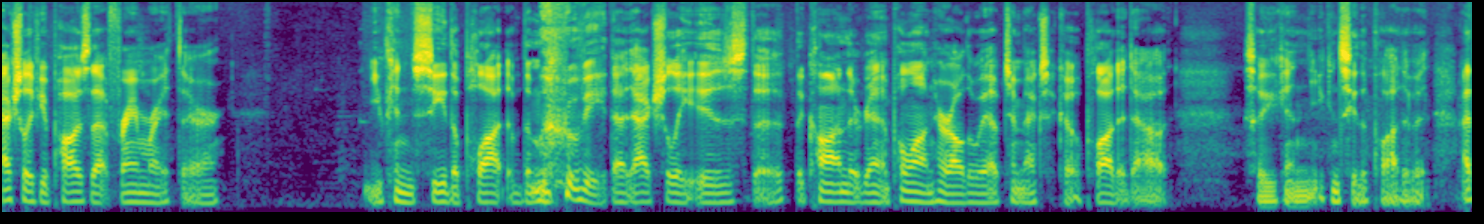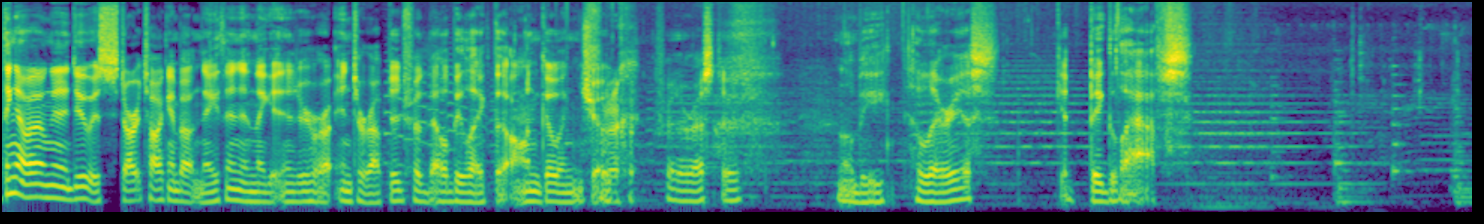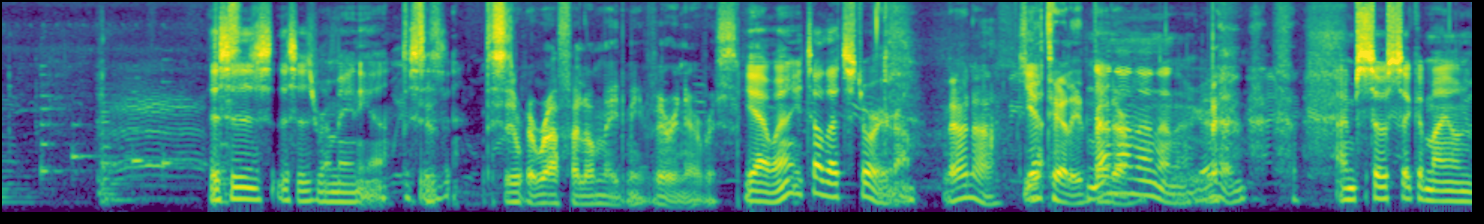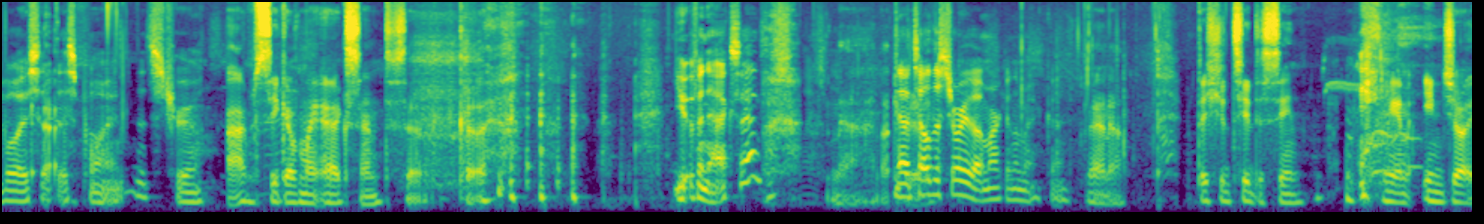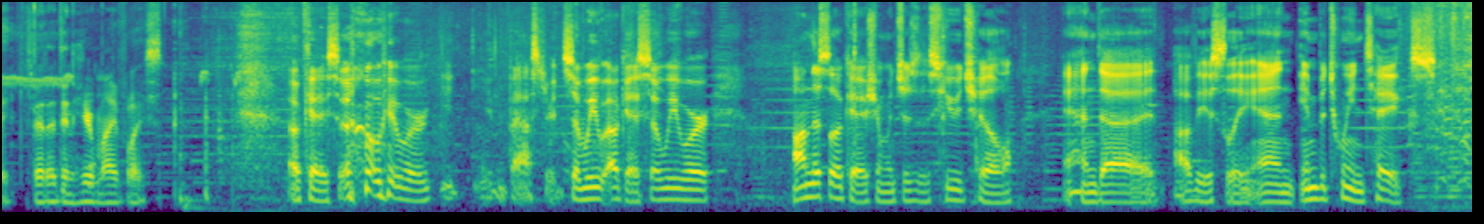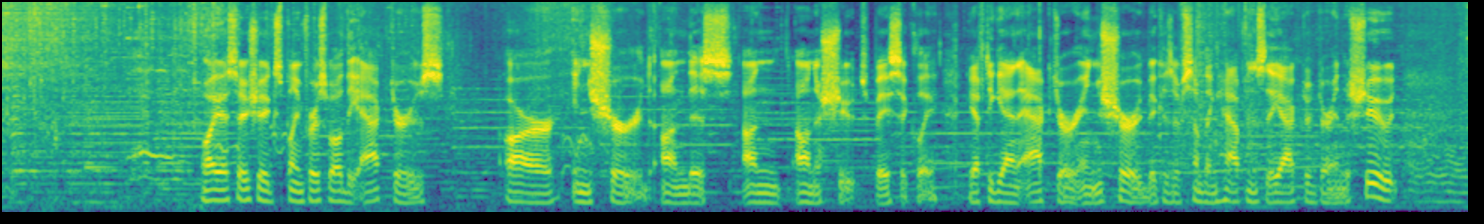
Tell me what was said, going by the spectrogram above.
Actually, if you pause that frame right there, you can see the plot of the movie. That actually is the, the con they're going to pull on her all the way up to Mexico, plotted out. So you can you can see the plot of it. I think what I'm going to do is start talking about Nathan, and they get inter- interrupted. For that'll be like the ongoing joke for the rest of. It'll be hilarious. Get big laughs. This is this is Romania. This, This is, is this is where Ruffalo made me very nervous. yeah. Why don't you tell that story, Rom? No, no. You tell it better. No, no, no, no. Go ahead. I'm so sick of my own voice at this point. It's true. I'm sick of my accent, so go. You have an accent? nah, not No, really. tell the story about Mark and the Mac. Go ahead. No, no. They should see the scene and enjoy it better than hear my voice. Okay, so we were you, you bastard. So we okay, so we were on this location, which is this huge hill, and uh, obviously, and in between takes. Well, I guess I should explain first of all the actors are insured on this on on a shoot. Basically, you have to get an actor insured because if something happens to the actor during the shoot,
